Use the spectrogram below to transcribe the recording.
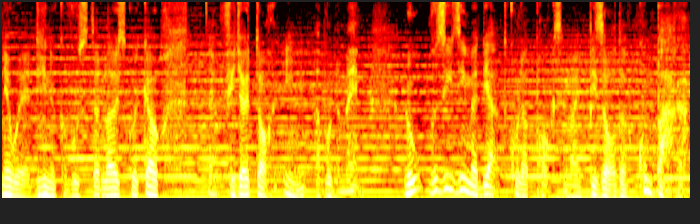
njegov edino, ko boste lajsko kao, fiďaj toh in Abonnement. Lu, vsi zimedjat, kula proxima epizoda compara.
